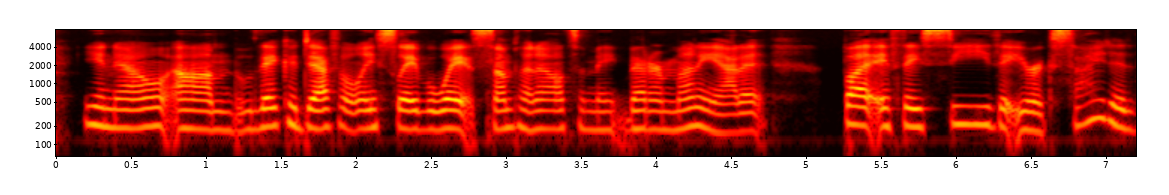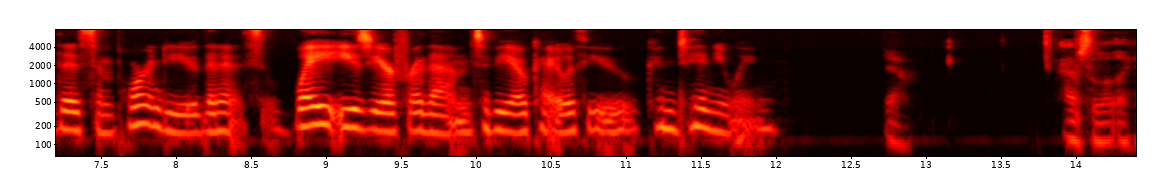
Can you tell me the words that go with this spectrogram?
you know, um, they could definitely slave away at something else and make better money at it. But if they see that you're excited, that it's important to you, then it's way easier for them to be okay with you continuing. Yeah, absolutely.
